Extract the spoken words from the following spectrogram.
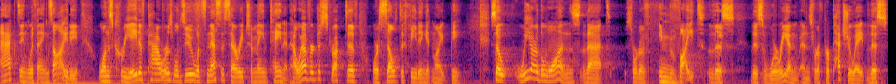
acting with anxiety, one's creative powers will do what's necessary to maintain it, however destructive or self-defeating it might be. So we are the ones that sort of invite this this worry and, and sort of perpetuate this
